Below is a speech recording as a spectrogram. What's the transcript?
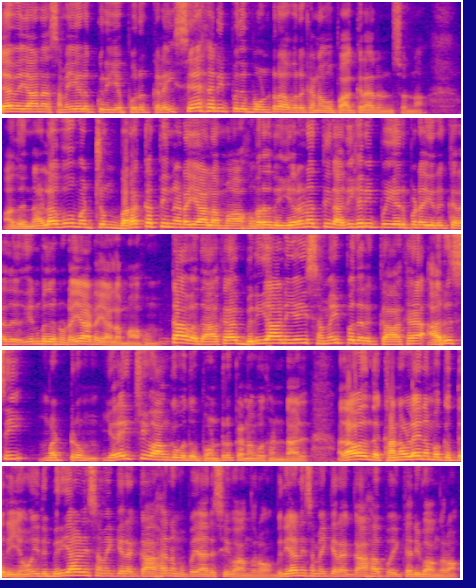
தேவையான சமையலுக்குரிய பொருட்களை சேகரிப்பது போன்று அவர் கனவு பார்க்கிறாருன்னு சொன்னால் அது நலவு மற்றும் பறக்கத்தின் அடையாளமாகும். அவரது இரணத்தில் அதிகரிப்பு ஏற்பட இருக்கிறது என்பதனுடைய அடையாளமாகும். எட்டாவதாக பிரியாணியை சமைப்பதற்காக அரிசி மற்றும் இறைச்சி வாங்குவது போன்று கனவு கண்டால். அதாவது இந்த கனவுலே நமக்கு தெரியும் இது பிரியாணி சமைக்கிறதுக்காக நம்ம போய் அரிசி வாங்குறோம். பிரியாணி சமைக்கிறதுக்காக போய் கறி வாங்குறோம்.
